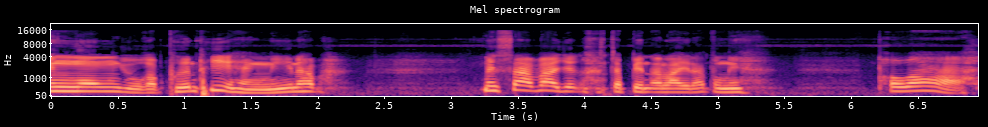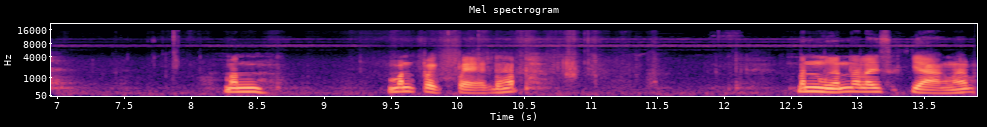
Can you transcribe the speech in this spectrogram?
ยังงงอยู่กับพื้นที่แห่งนี้นะครับ ไม่ทราบว่าจะจะเป็นอะไรนะตรงนี้ เพราะว่ามันมันแปลกๆนะครับ มันเหมือนอะไรสักอย่างนะครับ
